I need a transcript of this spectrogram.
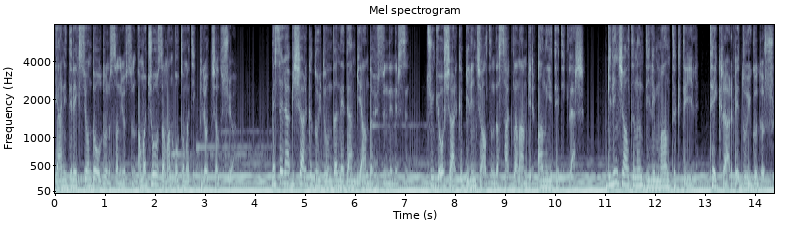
Yani direksiyonda olduğunu sanıyorsun ama çoğu zaman otomatik pilot çalışıyor. Mesela bir şarkı duyduğunda neden bir anda hüzünlenirsin? Çünkü o şarkı bilinçaltında saklanan bir anıyı tetikler. Bilinçaltının dili mantık değil, tekrar ve duygudur.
